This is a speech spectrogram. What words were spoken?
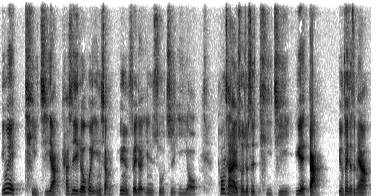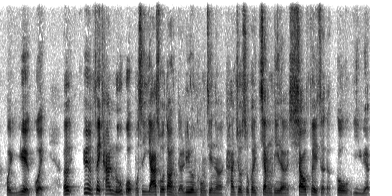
因为体积啊，它是一个会影响运费的因素之一哦。通常来说，就是体积越大，运费就怎么样，会越贵。而运费它如果不是压缩到你的利润空间呢，它就是会降低了消费者的购物意愿。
